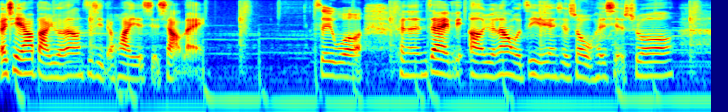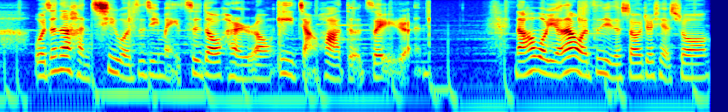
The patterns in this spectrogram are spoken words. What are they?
而且要把原谅自己的话也写下来，所以我可能在呃原谅我自己练习的时候，我会写说，我真的很气我自己，每次都很容易讲话得罪人。然后我原谅我自己的时候，就写说，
